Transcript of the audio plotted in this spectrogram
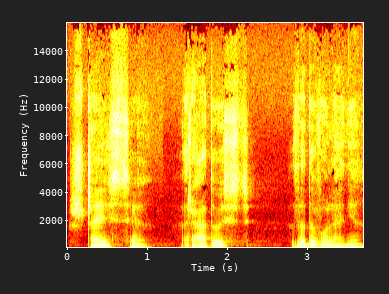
szczęście, radość, zadowolenie,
